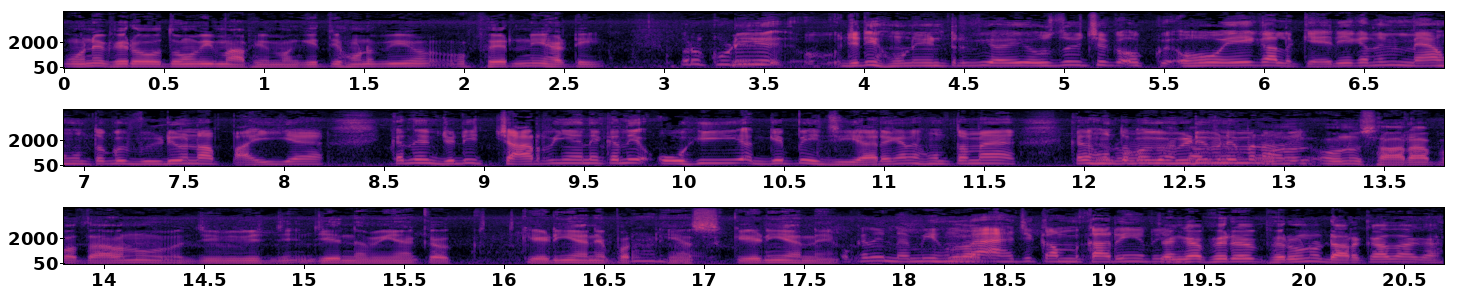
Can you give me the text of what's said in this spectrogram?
ਉਹਨੇ ਫਿਰ ਉਦੋਂ ਵੀ ਮਾਫੀ ਮੰਗੀ ਤੇ ਹੁਣ ਵੀ ਉਹ ਫਿਰ ਨਹੀਂ ਹਟੀ। ਪਰ ਉਹ ਕੁੜੀ ਜਿਹੜੀ ਹੁਣ ਇੰਟਰਵਿਊ ਆਈ ਉਸ ਦੇ ਵਿੱਚ ਉਹ- ਇਹ ਗੱਲ ਕਹਿ ਰਹੀ ਹੈ ਕਹਿੰਦੇ ਵੀ ਮੈਂ ਹੁਣ ਤਾਂ ਕੋਈ ਵੀਡੀਓ ਨਾ ਪਾਈ ਹੈ। ਕਹਿੰਦੇ ਜਿਹੜੀ ਚੱਲ ਰਹੀਆਂ ਨੇ ਕਹਿੰਦੇ ਉਹੀ ਅੱਗੇ ਭੇਜੀ ਜਾ ਰਹੇ ਕਹਿੰਦੇ ਹੁਣ ਤਾਂ ਮੈਂ ਕਹਿੰਦੇ ਹੁਣ ਤਾਂ ਮੈਂ ਕੋਈ ਵੀਡੀਓ ਵੀ ਨਹੀਂ ਬਣਾ ਰਹੀ। ਉਹਨੂੰ- ਸਾਰਾ ਪਤਾ ਉਹਨੂੰ ਜਿਵੇਂ ਜੇ- ਨਵੀਆਂ ਕਿਹੜੀਆਂ ਨੇ ਪੁਰਾਣੀਆਂ ਕਿਹੜੀਆਂ ਨੇ। ਉਹ ਕਹਿੰਦੇ ਨਵੀਂ ਹੁਣ ਮੈਂ ਇਹੋ ਜਿਹੇ ਕੰਮ ਕਰ ਰਹੀ ਹਾਂ ਚੰਗਾ ਫਿਰ ਫਿਰ ਉਹਨੂੰ ਡਰ ਕਾਹਦਾਗਾ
